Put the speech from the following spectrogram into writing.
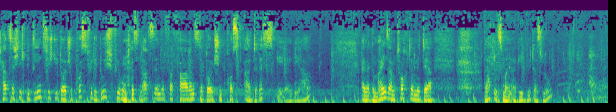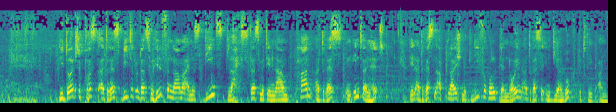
Tatsächlich bedient sich die Deutsche Post für die Durchführung des Nachsendeverfahrens der Deutschen Post Adress GmbH, einer gemeinsamen Tochter mit der Bertelsmann AG Gütersloh. Die Deutsche Post Adress bietet unter Zuhilfenahme eines Dienstleisters mit dem Namen Pan-Adress im Internet den Adressenabgleich mit Lieferung der neuen Adresse in Dialogbetrieb an.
